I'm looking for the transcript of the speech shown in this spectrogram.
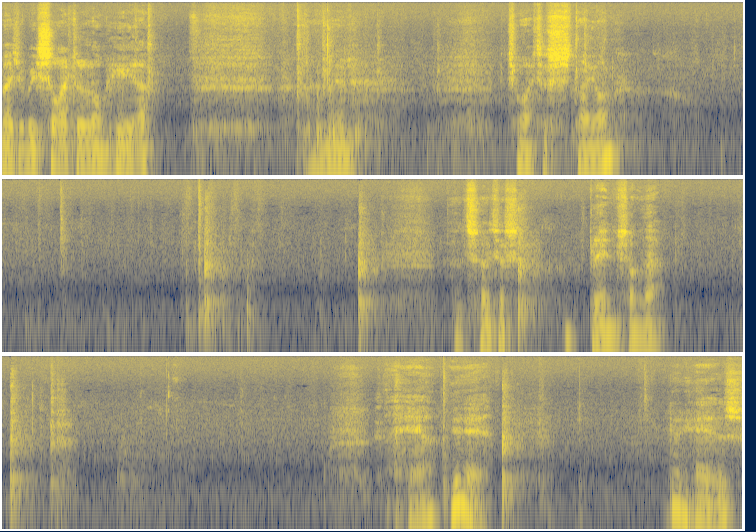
Imagine we cycle along here and then try to stay on. Uh, just blend some of that hair? Yeah. Any hairs?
